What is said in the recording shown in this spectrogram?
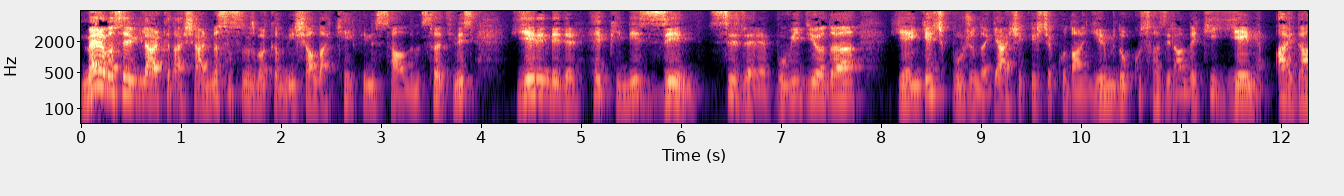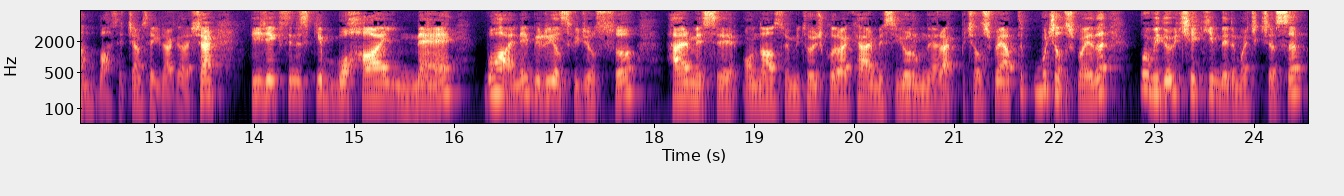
Merhaba sevgili arkadaşlar. Nasılsınız bakalım? İnşallah keyfiniz, sağlığınız, sıhhatiniz yerindedir. Hepinizin sizlere bu videoda Yengeç Burcu'nda gerçekleşecek olan 29 Haziran'daki yeni aydan bahsedeceğim sevgili arkadaşlar. Diyeceksiniz ki bu hal ne? Bu hal ne? Bir Reels videosu. Hermes'i ondan sonra mitolojik olarak Hermes'i yorumlayarak bir çalışma yaptık. Bu çalışmaya da bu videoyu çekeyim dedim açıkçası.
